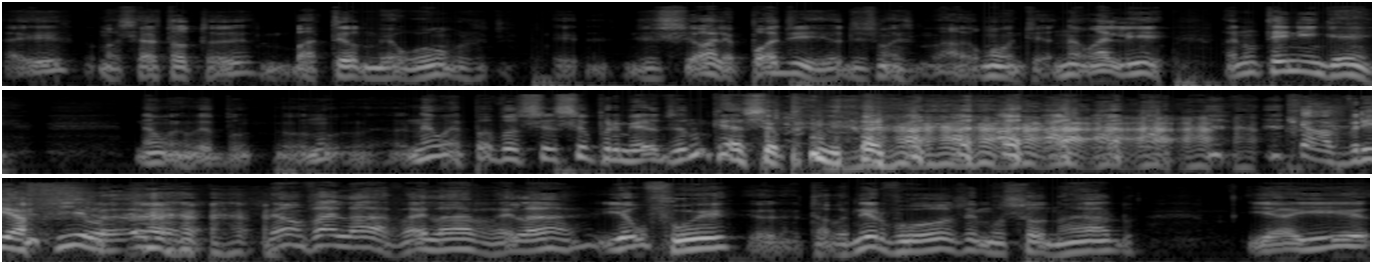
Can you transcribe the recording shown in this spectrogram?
Aí, uma certa altura, bateu no meu ombro, disse, olha, pode ir. Eu disse, mas onde? Não, ali, mas não tem ninguém. Não, eu, eu não, não, é para você ser o primeiro. Eu não quero ser o primeiro. Quer abrir a fila? É. Não, vai lá, vai lá, vai lá. E eu fui, eu estava nervoso, emocionado. E aí,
